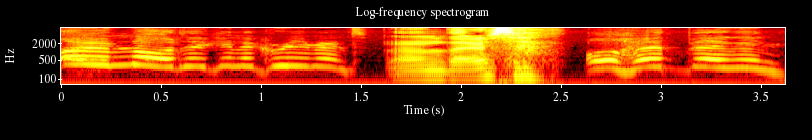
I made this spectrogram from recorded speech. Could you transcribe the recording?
I am not in agreement. And there's All headbanging.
